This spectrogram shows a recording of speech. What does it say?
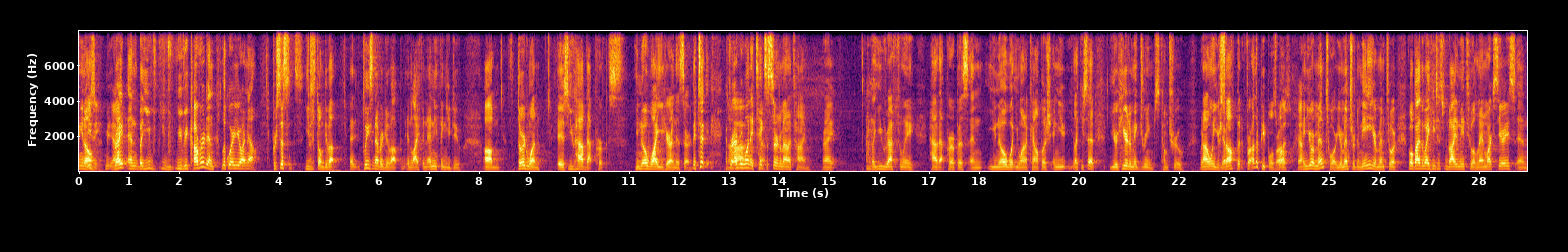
you know, Easy, yeah. right? And but you've, you've you've recovered, and look where you are now. Persistence. You just don't give up, and please never give up in life in anything you do. Um, third one is you have that purpose. You know why you're here on this earth. It took for Hmm. Ah, everyone. It takes yeah. a certain amount of time, right? but you definitely have that purpose and you know what you want to accomplish and you like you said you're here to make dreams come true not only yourself but for other people as For well others, yeah. and you're a mentor you're a mentor to me you're a mentor well by the way he just invited me to a landmark series and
